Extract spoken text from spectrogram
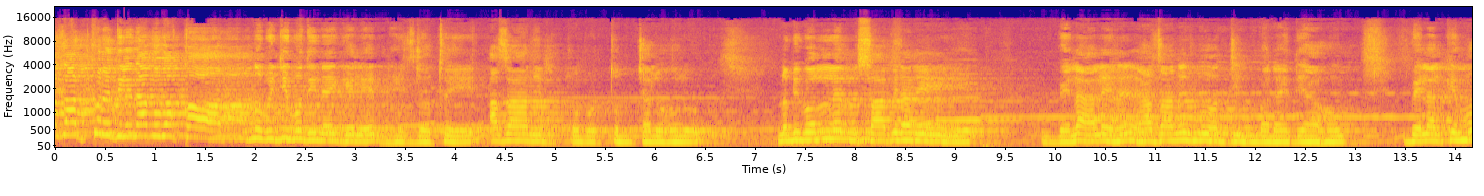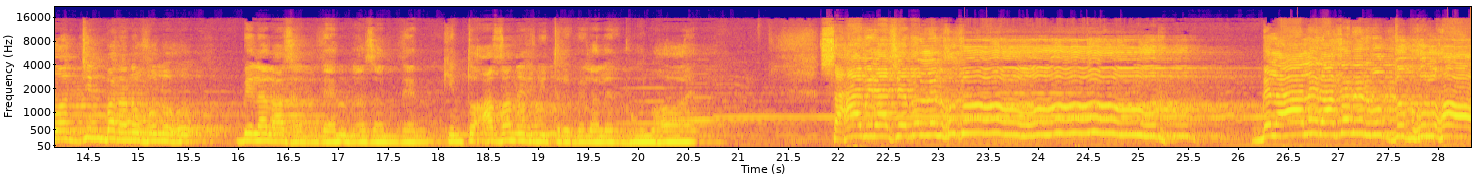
আজাদ করে দিলেন আবু বকর নবীজি মদিনায় গেলেন, হিজরত হয়ে আজানের প্রবর্তন চালু হলো। নবী বললেন, সাবিরা বেলালের আজানের মুয়াজ্জিন বানায় দেয়া হোক। বেলালকে মুয়াজ্জিন বানানো হলো। বেলাল আজান দেন আজান দেন, কিন্তু আজানের ভিতরে বেলালের ভুল হয়। সাহাবিরা এসে বললেন, হুজুর, বেলালের আজানের মধ্যে ভুল হয়।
